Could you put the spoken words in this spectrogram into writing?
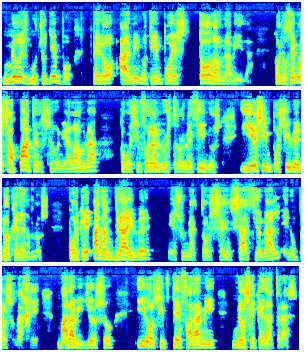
No es mucho tiempo, pero al mismo tiempo es toda una vida. Conocemos a Patterson y a Laura como si fueran nuestros vecinos y es imposible no quererlos, porque Adam Driver es un actor sensacional en un personaje maravilloso y Golsifte Farami no se queda atrás.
